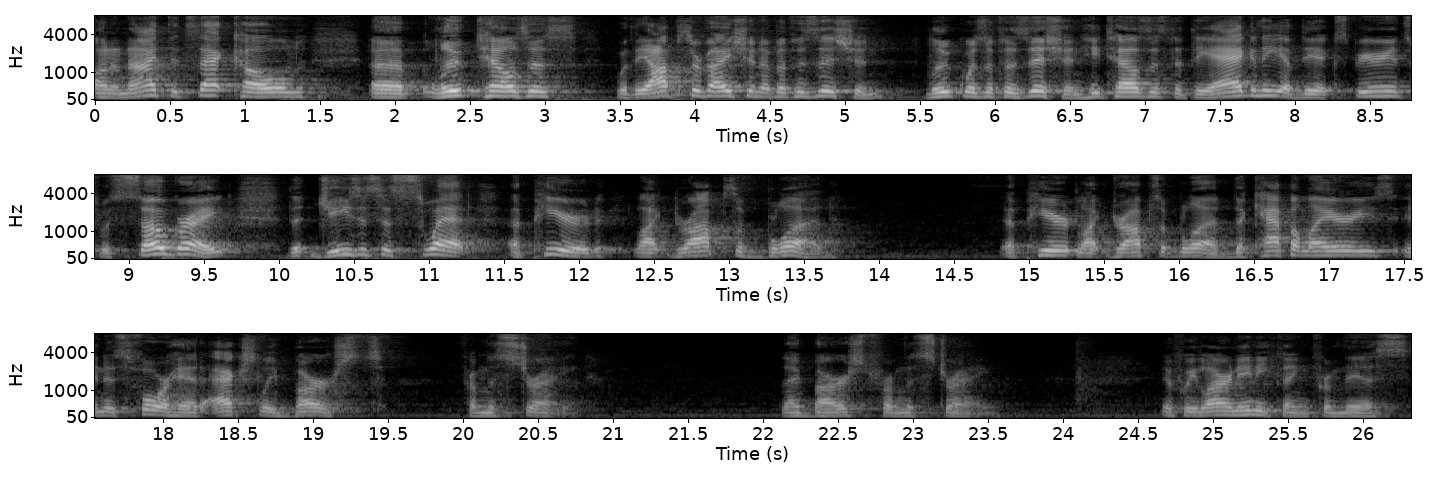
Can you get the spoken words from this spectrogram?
on a night that's that cold, uh, Luke tells us, with the observation of a physician, Luke was a physician, he tells us that the agony of the experience was so great that Jesus' sweat appeared like drops of blood. Appeared like drops of blood. The capillaries in his forehead actually burst from the strain. They burst from the strain. If we learn anything from this,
